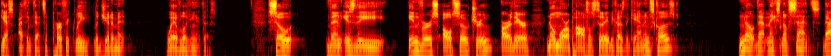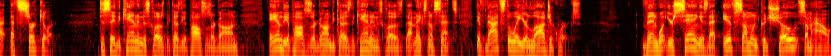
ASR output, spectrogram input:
Yes, I think that's a perfectly legitimate way of looking at this. So then, is the inverse also true? Are there no more apostles today because the canon is closed? No, that makes no sense. That, that's circular. To say the canon is closed because the apostles are gone and the apostles are gone because the canon is closed, that makes no sense. If that's the way your logic works, then what you're saying is that if someone could show somehow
